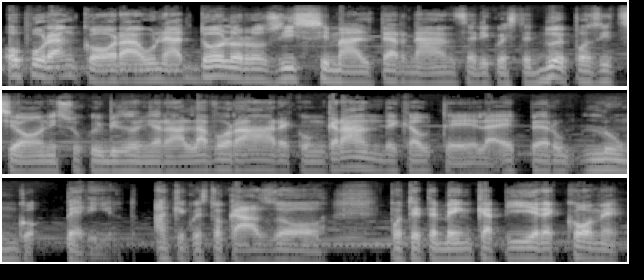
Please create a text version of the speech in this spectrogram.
Oppure ancora una dolorosità numerosissima alternanza di queste due posizioni su cui bisognerà lavorare con grande cautela e per un lungo periodo. Anche in questo caso potete ben capire come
